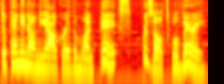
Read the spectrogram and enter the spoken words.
Depending on the algorithm one picks, results will vary.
